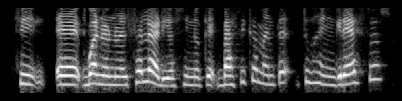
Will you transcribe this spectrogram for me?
Sí, eh, bueno, no el salario, sino que básicamente tus ingresos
